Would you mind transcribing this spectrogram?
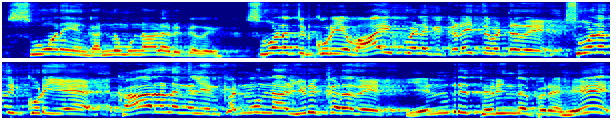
சுவனை என் கண்ணு முன்னால இருக்குது. சுவனத்திற்குரிய வாய்ப்பு எனக்கு கிடைத்து விட்டது. சுவனத்திற்குரிய காரணங்கள் என் கண் முன்னால் இருக்கிறது என்று தெரிந்த பிறகு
